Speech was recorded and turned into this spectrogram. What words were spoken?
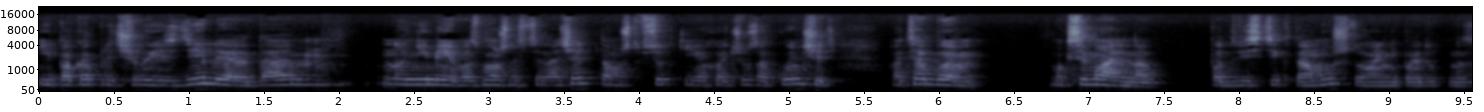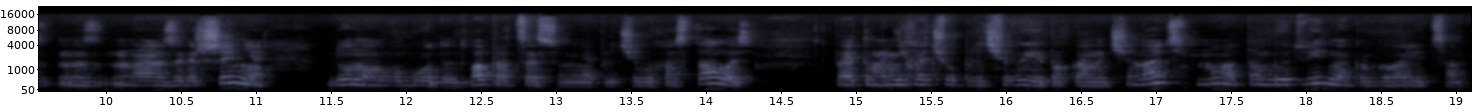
И пока плечевые изделия, да, ну, не имею возможности начать, потому что все-таки я хочу закончить хотя бы максимально подвести к тому, что они пойдут на, на, на завершение до Нового года. Два процесса у меня плечевых осталось, поэтому не хочу плечевые пока начинать. Ну, а там будет видно, как говорится.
